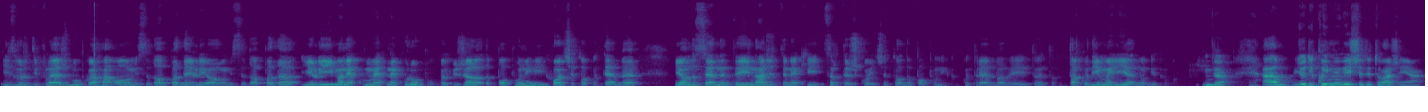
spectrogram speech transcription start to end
izvrti flashbook, aha, ovo mi se dopada ili ovo mi se dopada, ili ima neku, me, neku rupu koju bi želeo da popuni i hoće to kod tebe, i onda sednete i nađete neki crtež koji će to da popuni kako treba i to je to. Tako da ima i jednog i drugog. Da. A ljudi koji imaju više tetovaže, ja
